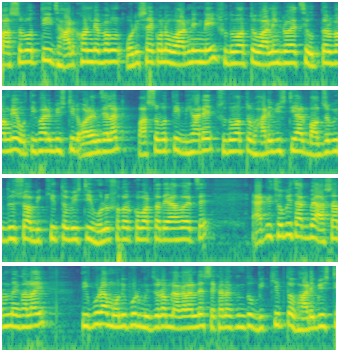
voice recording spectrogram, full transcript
পার্শ্ববর্তী ঝাড়খণ্ড এবং ওড়িশায় কোনো ওয়ার্নিং নেই, শুধুমাত্র ওয়ার্নিং রয়েছে উত্তরবঙ্গে অতি ভারী বৃষ্টির অরেঞ্জ অ্যালার্ট পার্শ্ববর্তী বিহারে শুধুমাত্র ভারী বৃষ্টি আর বজ্রবিদ্যুৎ সহ বিক্ষিপ্ত বৃষ্টি হলুদ সতর্কবার্তা দেওয়া হয়েছে। একই ছবি থাকবে আসাম, মেঘালয়, ত্রিপুরা, মণিপুর, মিজোরাম, নাগাল্যান্ডে। সেখানে কিন্তু বিক্ষিপ্ত ভারী বৃষ্টি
